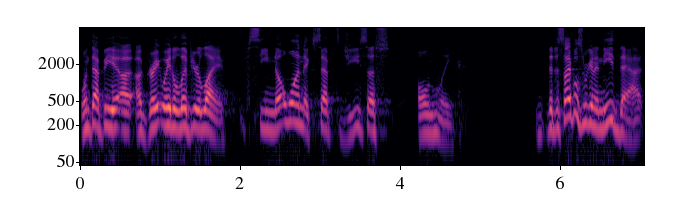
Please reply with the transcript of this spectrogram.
Wouldn't that be a, a great way to live your life? See no one except Jesus only. The disciples were going to need that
